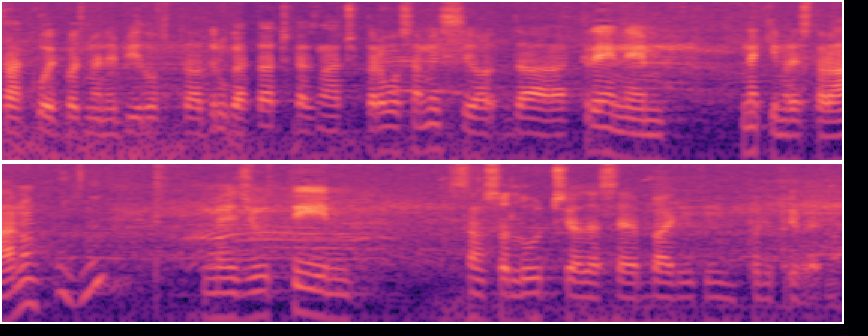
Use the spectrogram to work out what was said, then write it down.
Tako je kod mene bilo ta druga tačka, znači prvo sam mislio da krenem nekim restoranom, međutim sam se odlučio da se bavim poljoprivrednom.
